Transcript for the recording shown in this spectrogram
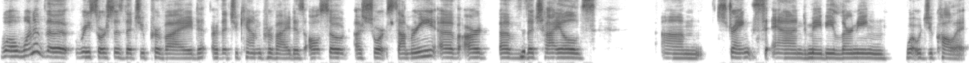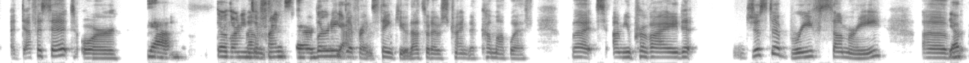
Well, one of the resources that you provide or that you can provide is also a short summary of our of the child's um, strengths and maybe learning. What would you call it? A deficit or yeah their learning Um, difference their learning yeah. difference. Thank you. That's what I was trying to come up with. But um, you provide just a brief summary of Yep.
